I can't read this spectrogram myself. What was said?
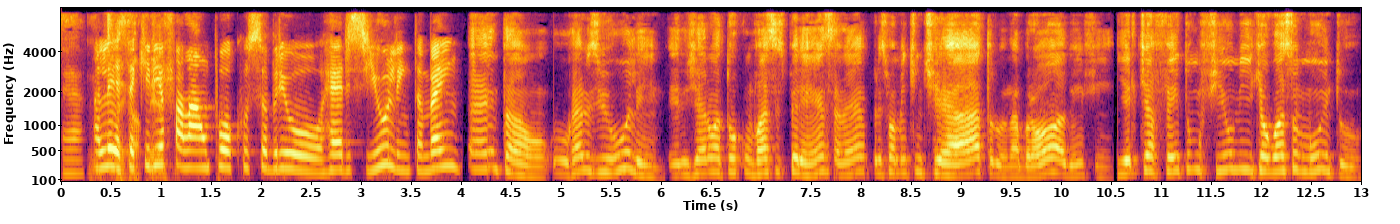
É. Muito Ale, você legal queria mesmo. falar um pouco sobre o Harris Yulin também? É, então, o Harris Yulin, ele já era um ator com vasta experiência, né? Principalmente em teatro, na Broadway, enfim. E ele tinha feito um filme que eu gosto muito,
